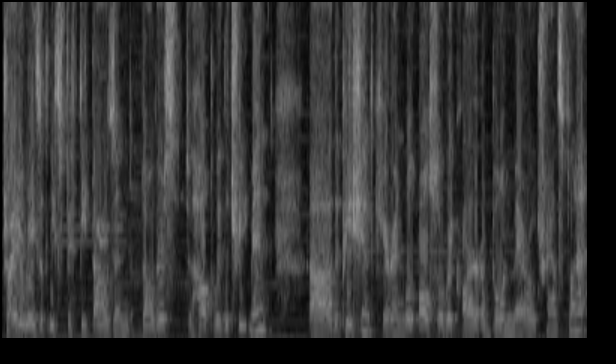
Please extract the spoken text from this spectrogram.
try to raise at least $50,000 to help with the treatment. Uh, the patient, Karen, will also require a bone marrow transplant,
